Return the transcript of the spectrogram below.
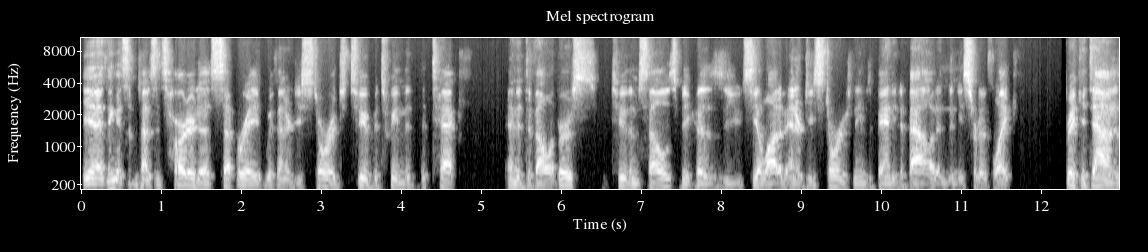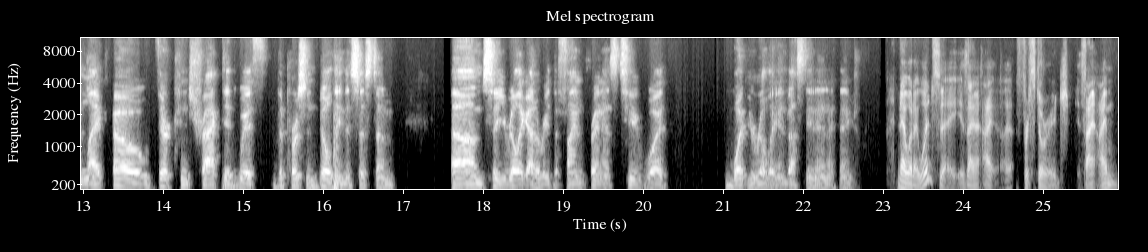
yeah i think it's sometimes it's harder to separate with energy storage too between the, the tech and the developers to themselves because you see a lot of energy storage names bandied about and then you sort of like break it down and like, oh, they're contracted with the person building the system. Um, so you really got to read the fine print as to what what you're really investing in. I think. Now, what I would say is, I, I uh, for storage is I, am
